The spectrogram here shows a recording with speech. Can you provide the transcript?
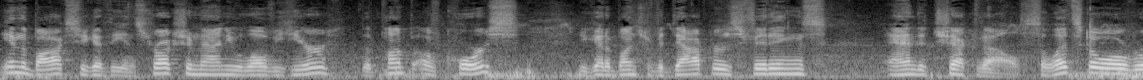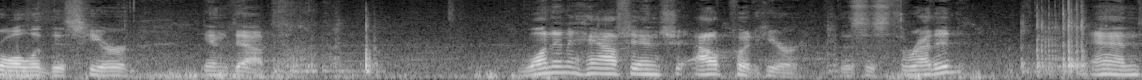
In the box, you get the instruction manual over here. The pump, of course, you get a bunch of adapters, fittings, and a check valve. So let's go over all of this here in depth one and a half inch output here. This is threaded and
